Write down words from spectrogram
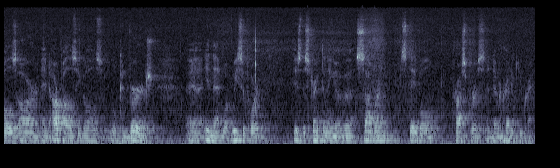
goals are and our policy goals will converge uh, in that what we support is the strengthening of a sovereign, stable, prosperous, and democratic Ukraine.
